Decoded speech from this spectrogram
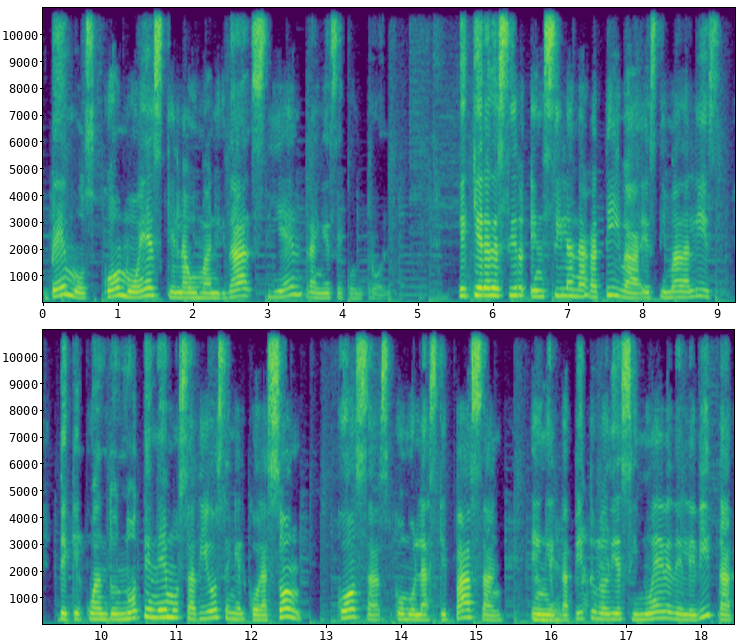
vemos cómo es que la humanidad sí entra en ese control. ¿Qué quiere decir en sí la narrativa, estimada Liz? De que cuando no tenemos a Dios en el corazón, cosas como las que pasan en el capítulo 19 de Levita,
